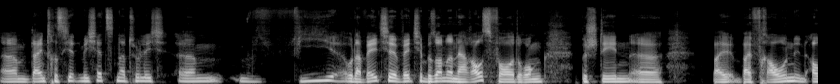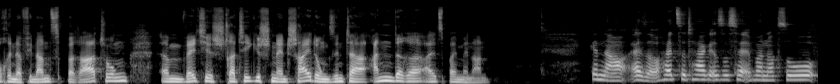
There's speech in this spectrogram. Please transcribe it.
Ähm, da interessiert mich jetzt natürlich, ähm, wie oder welche, welche besonderen Herausforderungen bestehen äh, bei, bei Frauen, in, auch in der Finanzberatung? Ähm, welche strategischen Entscheidungen sind da andere als bei Männern? Genau, also heutzutage ist es ja immer noch so,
